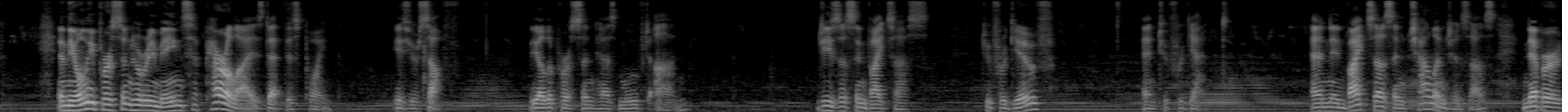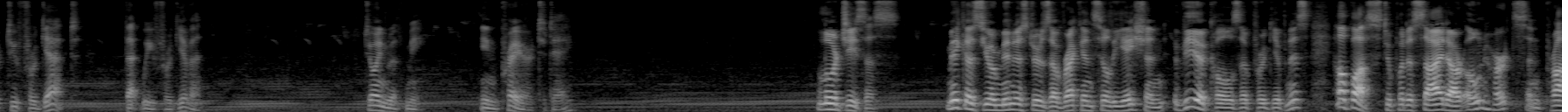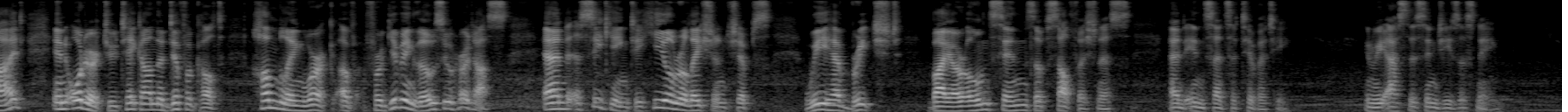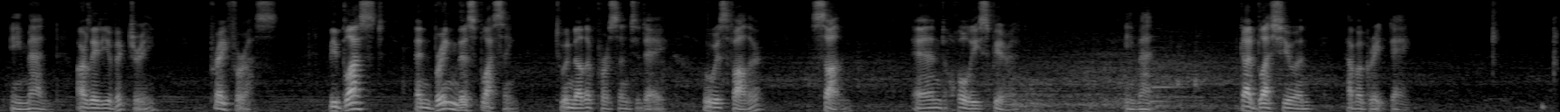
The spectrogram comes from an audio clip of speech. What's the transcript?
and the only person who remains paralyzed at this point is yourself. The other person has moved on. Jesus invites us to forgive and to forget and invites us and challenges us never to forget that we've forgiven. Join with me in prayer today. Lord Jesus, make us your ministers of reconciliation, vehicles of forgiveness. Help us to put aside our own hurts and pride in order to take on the difficult, humbling work of forgiving those who hurt us and seeking to heal relationships we have breached by our own sins of selfishness and insensitivity. And we ask this in Jesus' name. Amen. Our Lady of Victory, pray for us. Be blessed and bring this blessing to another person today who is Father, Son, and Holy Spirit. Amen. God bless you and have a great day.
